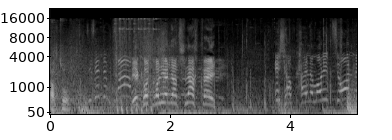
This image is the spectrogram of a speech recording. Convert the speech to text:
Ach so. Sie sind im Graben! Wir kontrollieren das Schlachtfeld! Ich habe keine Munition mehr!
